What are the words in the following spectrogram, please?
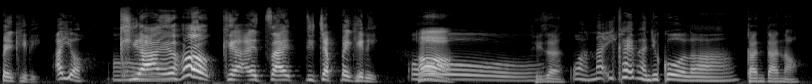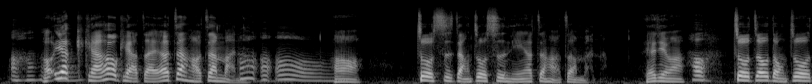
背起你，哎呦，徛的好，徛的在，直接背起你，啊，哦，提振哇，那一开盘就过了啊，简单哦，啊，哦，要徛好徛在，要站好站满哦哦哦，啊，做市长做四年要站好站满了解吗？好，做周董做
